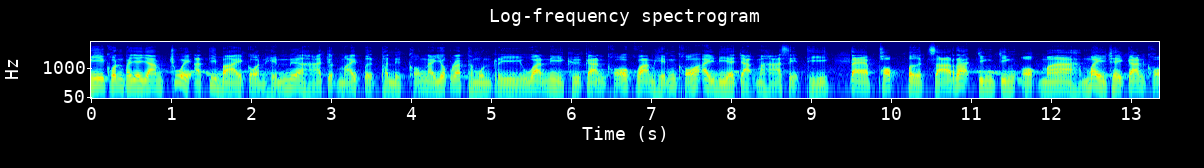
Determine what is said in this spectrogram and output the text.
มีคนพยายามช่วยอธิบายก่อนเห็นเนื้อหาจดหมายเปิดผนึกของนายกรัฐมนตรีว่านี่คือการขอความเห็นขอไอเดียจากมหาเศรษฐี แต่พอเปิดสาระจริง ๆ ออกมา ไม่ใช่การขอ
